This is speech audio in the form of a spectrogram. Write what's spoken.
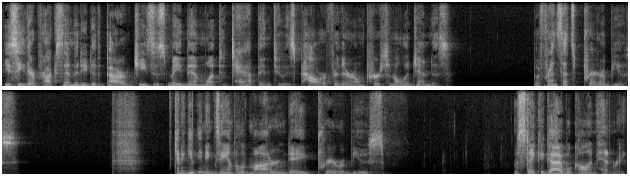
You see, their proximity to the power of Jesus made them want to tap into his power for their own personal agendas. But, friends, that's prayer abuse. Can I give you an example of modern day prayer abuse? Let's take a guy, we'll call him Henry.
